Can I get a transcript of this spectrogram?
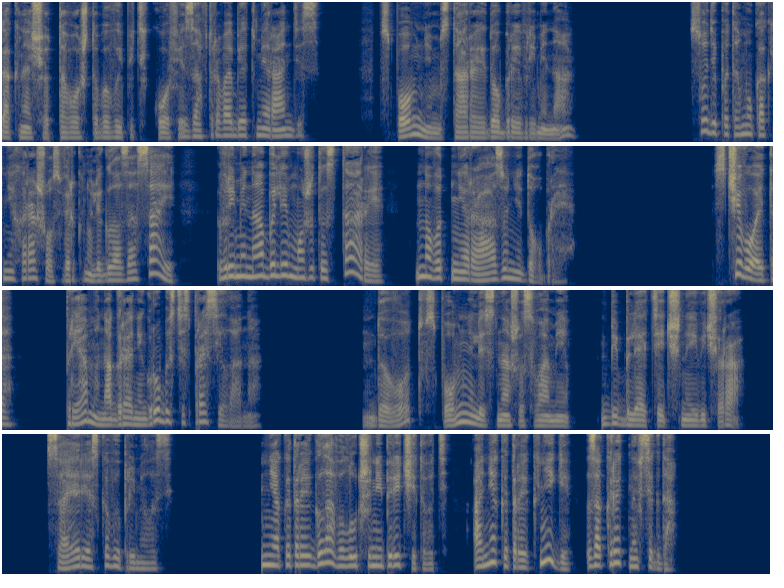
Как насчет того, чтобы выпить кофе завтра в обед, Мирандис? Вспомним старые добрые времена. Судя по тому, как нехорошо сверкнули глаза Саи, времена были, может, и старые, но вот ни разу не добрые. «С чего это?» — прямо на грани грубости спросила она. «Да вот, вспомнились наши с вами библиотечные вечера». Сая резко выпрямилась. «Некоторые главы лучше не перечитывать а некоторые книги закрыть навсегда.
